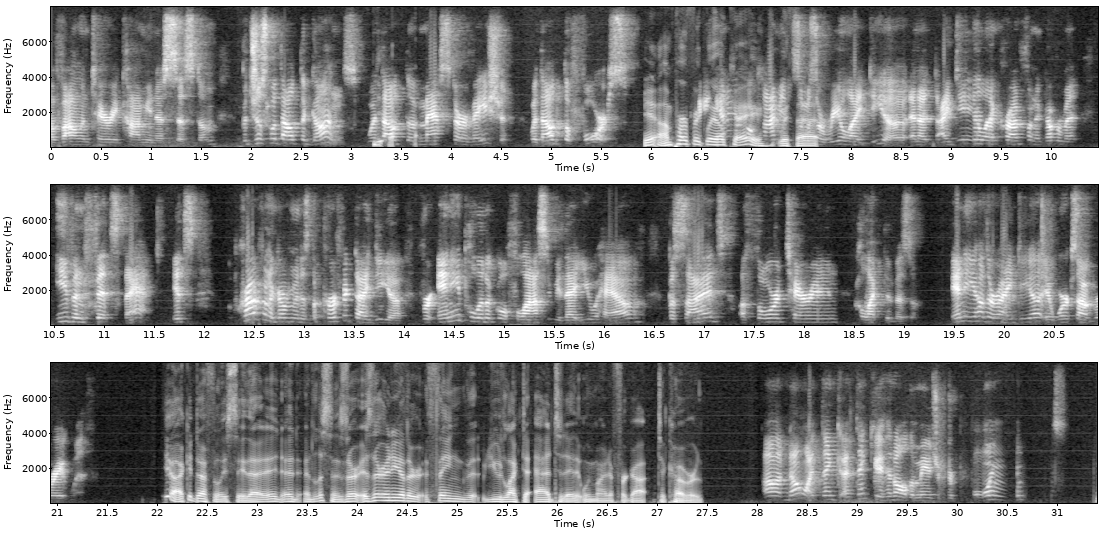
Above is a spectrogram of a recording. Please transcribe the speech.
a voluntary communist system, but just without the guns, without yeah. the mass starvation, without the force. Yeah, I'm perfectly okay with that. is a real idea, and an idea like crowdfunded government even fits that. It's crowdfunded government is the perfect idea for any political philosophy that you have besides authoritarian collectivism. Any other idea, it works out great with. Yeah, I could definitely see that. And, and, and listen, is there is there any other thing that you'd like to add today that we might have forgot to cover? Uh, no, I think I think you hit all the major points.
